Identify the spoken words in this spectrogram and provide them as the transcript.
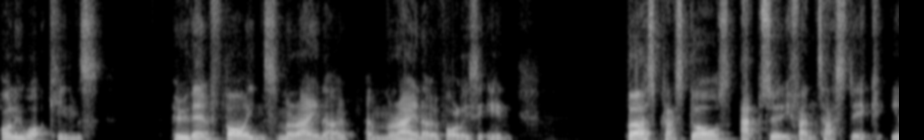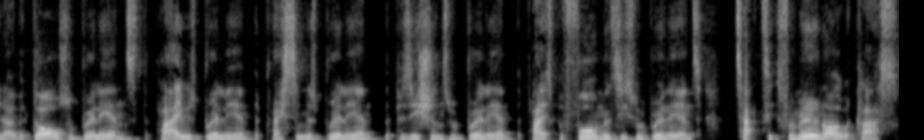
Ollie Watkins, who then finds Moreno, and Moreno volleys it in. First class goals, absolutely fantastic. You know, the goals were brilliant, the play was brilliant, the pressing was brilliant, the positions were brilliant, the players' performances were brilliant, tactics for from I were class.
